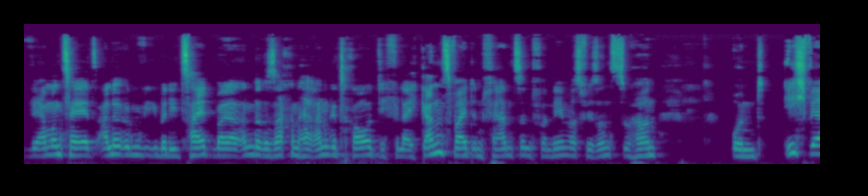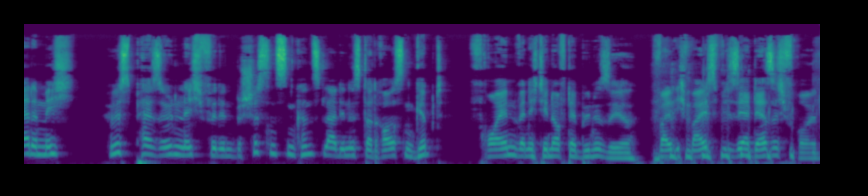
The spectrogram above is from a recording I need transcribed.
wir haben uns ja jetzt alle irgendwie über die Zeit mal an andere Sachen herangetraut, die vielleicht ganz weit entfernt sind von dem, was wir sonst so hören. Und ich werde mich höchstpersönlich für den beschissensten Künstler, den es da draußen gibt, freuen, wenn ich den auf der Bühne sehe. Weil ich weiß, wie sehr der sich freut.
